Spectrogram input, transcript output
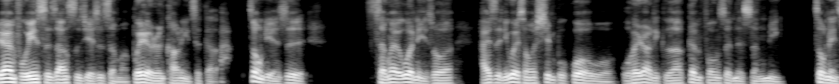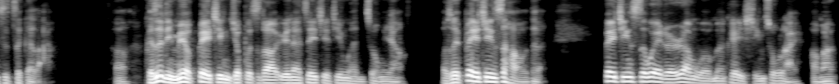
约翰福音十章十节是什么？不会有人考你这个啦。重点是神会问你说：“孩子，你为什么信不过我？我会让你得到更丰盛的生命。”重点是这个啦。啊，可是你没有背经，你就不知道原来这一节经文很重要啊。所以背经是好的，背经是为了让我们可以行出来，好吗？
